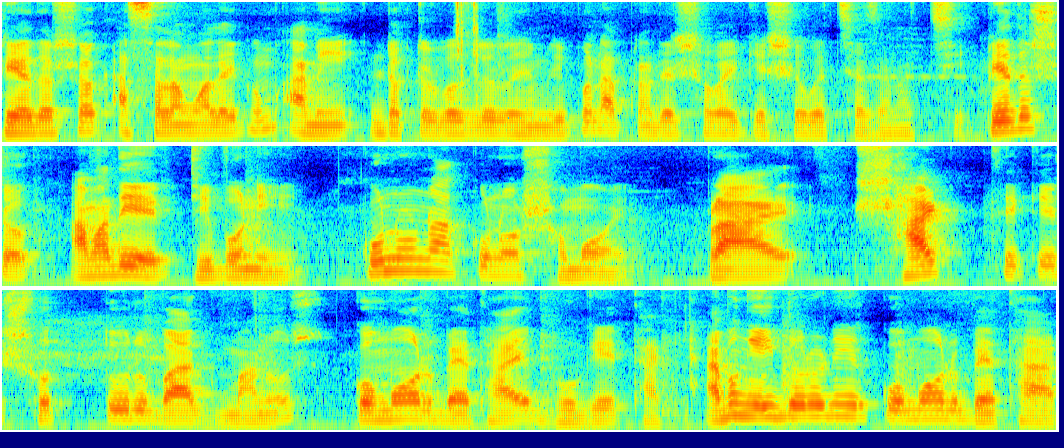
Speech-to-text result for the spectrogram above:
প্রিয় দর্শক, আসসালামু আলাইকুম। আমি ডক্টর বজলুর রহিম রিপন, আপনাদের সবাইকে শুভেচ্ছা জানাচ্ছি। প্রিয় দর্শক, আমাদের জীবনে কোনো না কোনো সময় প্রায় ষাট থেকে সত্তর ভাগ মানুষ কোমর ব্যথায় ভুগে থাকে। এবং এই ধরনের কোমর ব্যথার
